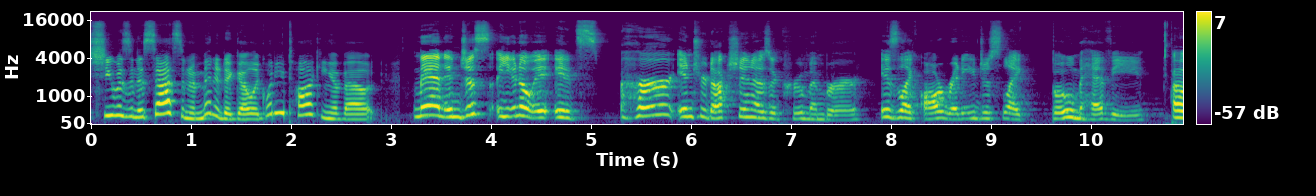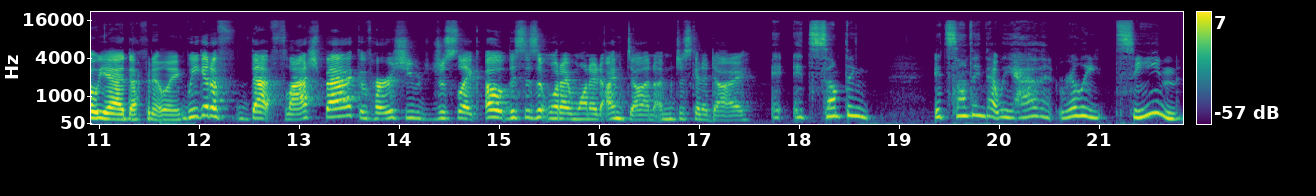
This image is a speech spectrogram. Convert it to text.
she was an assassin a minute ago. Like, what are you talking about? Man, and just you know, it, it's her introduction as a crew member is like already just like boom heavy. Oh yeah, definitely. We get a f- that flashback of her. She was just like, "Oh, this isn't what I wanted. I'm done. I'm just gonna die." It, it's something. It's something that we haven't really seen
